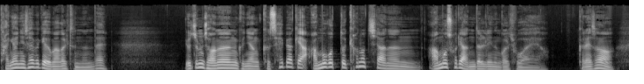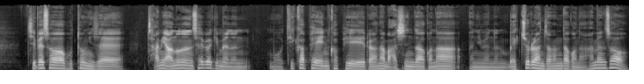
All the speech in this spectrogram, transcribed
당연히 새벽에 음악을 듣는데 요즘 저는 그냥 그 새벽에 아무것도 켜놓지 않은 아무 소리 안 들리는 걸 좋아해요. 그래서 집에서 보통 이제 잠이 안 오는 새벽이면은 뭐 디카페인 커피를 하나 마신다거나 아니면은 맥주를 한잔 한다거나 하면서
